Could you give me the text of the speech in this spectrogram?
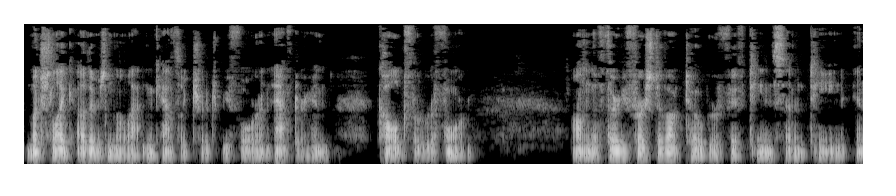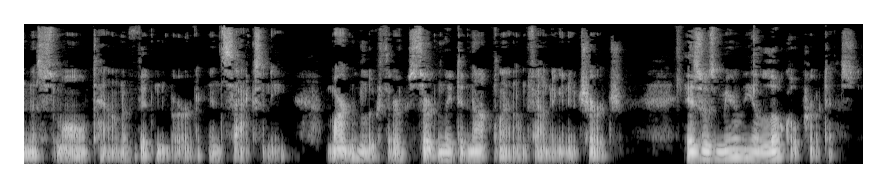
much like others in the Latin Catholic Church before and after him, called for reform. On the 31st of October 1517, in the small town of Wittenberg in Saxony, Martin Luther certainly did not plan on founding a new church. His was merely a local protest.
